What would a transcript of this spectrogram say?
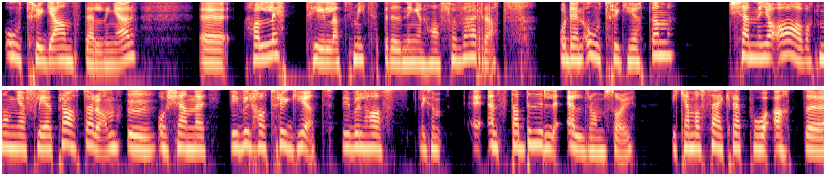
otrygga anställningar, eh, har lett till att smittspridningen har förvärrats. Och den otryggheten känner jag av att många fler pratar om Mm. och känner, vi vill ha trygghet, vi vill ha liksom, en stabil äldreomsorg. Vi kan vara säkra på att eh,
